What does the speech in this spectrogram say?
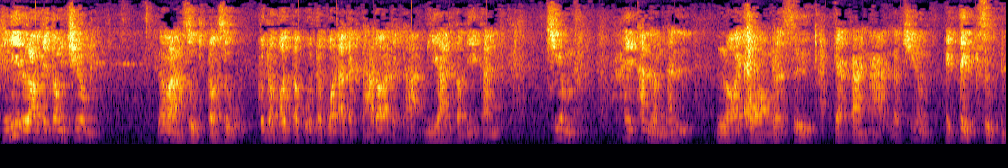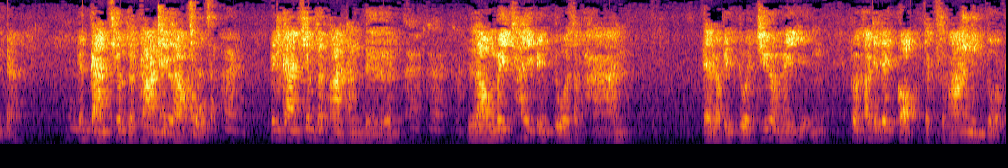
ทีนี้เราจะต้องเชื่อมระหว่างสูตรต่อสูตรพุทธพจน์ต่อพุทธพจน์อัตถกถาต่ออัตถกถาดีกาต่อดีการเชื่อมให้ท่านเหล่านั้น ร้อยกองและสืบจากการอ่านแล้วเชื่อมไปติดสูตรหนึ่งได้เป็นการเชื่อมสะพานให้เขาเชื่อมสะพานเป็นการเชื่อมสะพานทางเดินค่ะค่ะค่ะเราไม่ใช่เป็นตัวสะพาน แต่เราเป็นตัวเชื่อมไม่เห็น เพื่อเขาจะได้เกาะจากสะพานหนึ่งโดดไป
